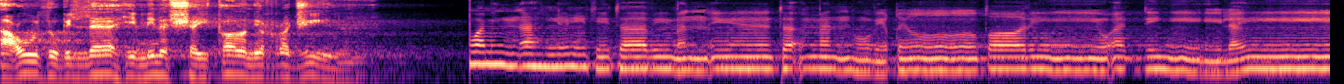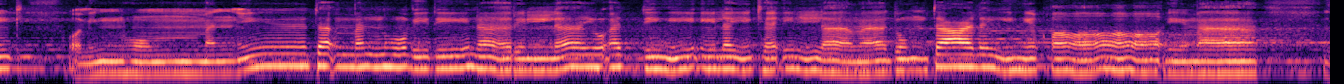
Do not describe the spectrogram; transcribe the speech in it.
أعوذ بالله من الشيطان الرجيم. ومن أهل الكتاب من إن تأمنه بقنطار يؤده إليك. ومنهم من إن تأمنه بدينار لا يؤده إليك إلا ما دمت عليه قائماً.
